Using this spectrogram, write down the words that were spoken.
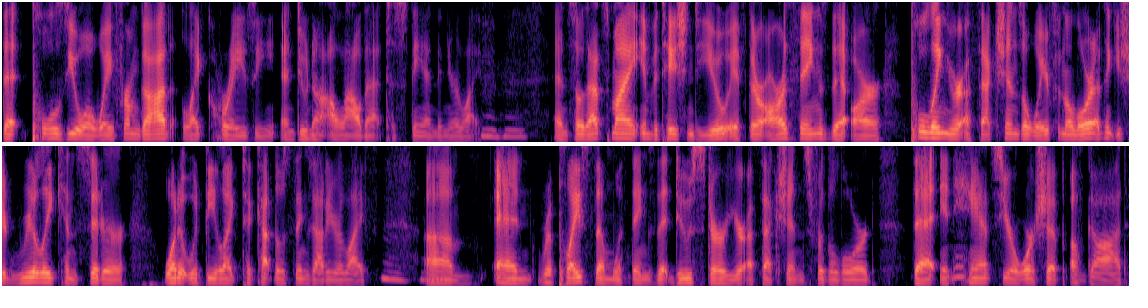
that pulls you away from God like crazy and do not allow that to stand in your life. And so that's my invitation to you. If there are things that are pulling your affections away from the Lord, I think you should really consider what it would be like to cut those things out of your life um, and replace them with things that do stir your affections for the Lord, that enhance your worship of God,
